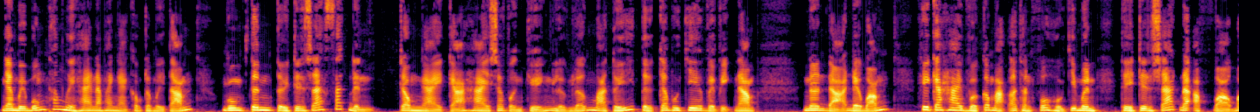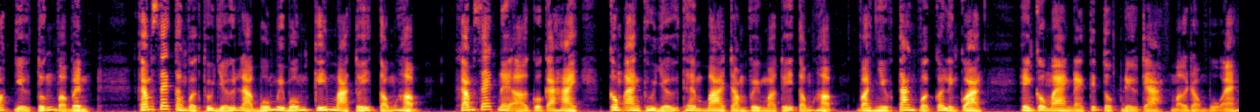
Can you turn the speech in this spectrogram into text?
Ngày 14 tháng 12 năm 2018, nguồn tin từ trinh sát xác định trong ngày cả hai sẽ vận chuyển lượng lớn ma túy từ Campuchia về Việt Nam nên đã đeo bám. Khi cả hai vừa có mặt ở thành phố Hồ Chí Minh thì trinh sát đã ập vào bắt giữ Tuấn và Vinh. Khám xét tăng vật thu giữ là 44 kg ma túy tổng hợp. Khám xét nơi ở của cả hai, công an thu giữ thêm 300 viên ma túy tổng hợp và nhiều tăng vật có liên quan. Hiện công an đang tiếp tục điều tra mở rộng vụ án.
